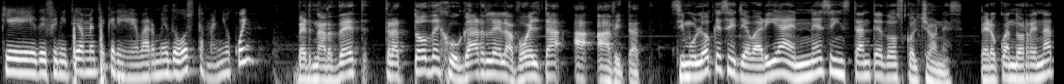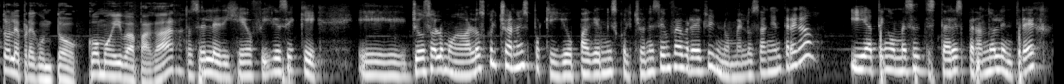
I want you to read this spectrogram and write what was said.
que definitivamente quería llevarme dos tamaño queen. Bernadette trató de jugarle la vuelta a Habitat Simuló que se llevaría en ese instante dos colchones, pero cuando Renato le preguntó cómo iba a pagar... Entonces le dije, oh, fíjese que eh, yo solo me los colchones porque yo pagué mis colchones en febrero y no me los han entregado. Y ya tengo meses de estar esperando la entrega.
